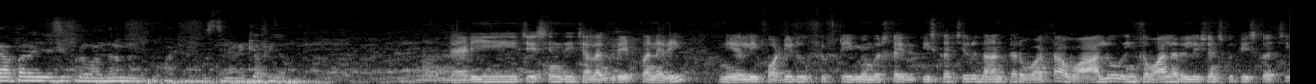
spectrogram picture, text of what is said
వ్యాపారం చేసి ఇప్పుడు వందల మందికి కల్పిస్తున్నారు. ఎట్లా ఫీల్ అవుతుంది? డాడీ చేసింది చాలా గ్రేట్ పని అది. నియర్లీ ఫార్టీ టు ఫిఫ్టీ మెంబర్స్కి అయితే తీసుకొచ్చారు దాని తర్వాత వాళ్ళు ఇంకా వాళ్ళ రిలేషన్స్కి తీసుకొచ్చి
